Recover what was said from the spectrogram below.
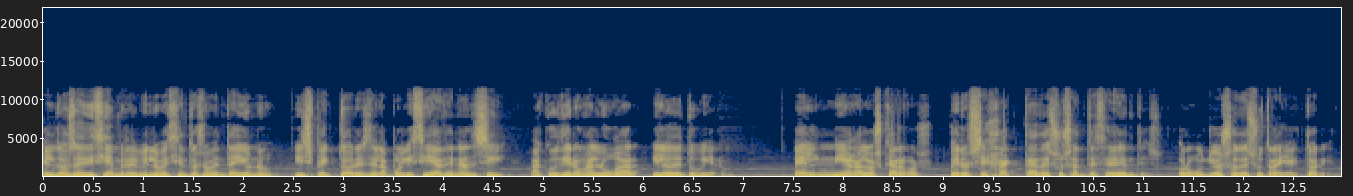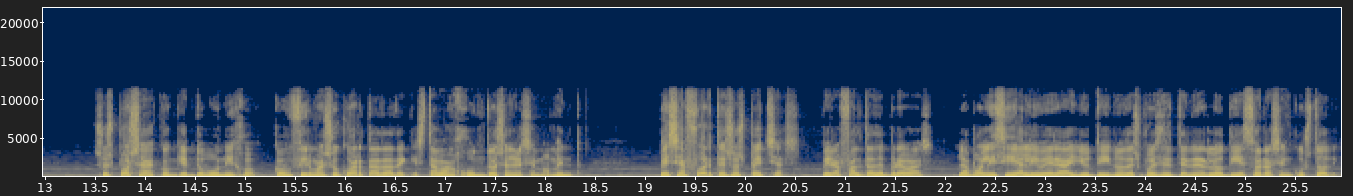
El 2 de diciembre de 1991, inspectores de la policía de Nancy acudieron al lugar y lo detuvieron. Él niega los cargos, pero se jacta de sus antecedentes, orgulloso de su trayectoria. Su esposa, con quien tuvo un hijo, confirma su coartada de que estaban juntos en ese momento. Pese a fuertes sospechas, pero a falta de pruebas, la policía libera a Yutino después de tenerlo 10 horas en custodia.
